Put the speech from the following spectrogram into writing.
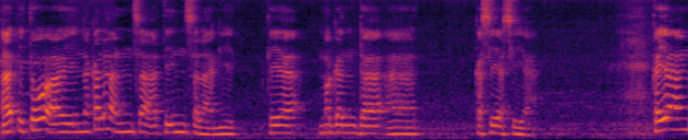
At ito ay nakalaan sa atin sa langit, kaya maganda at kasiyasiya. Kaya ang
